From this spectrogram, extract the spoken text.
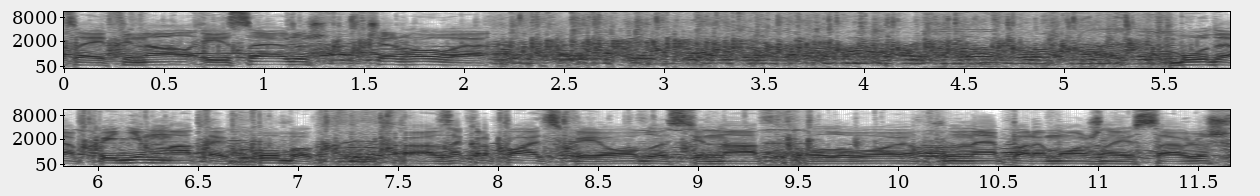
цей фінал. І Севлюш чергове буде піднімати кубок Закарпатської області над головою непереможної Севлюш.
